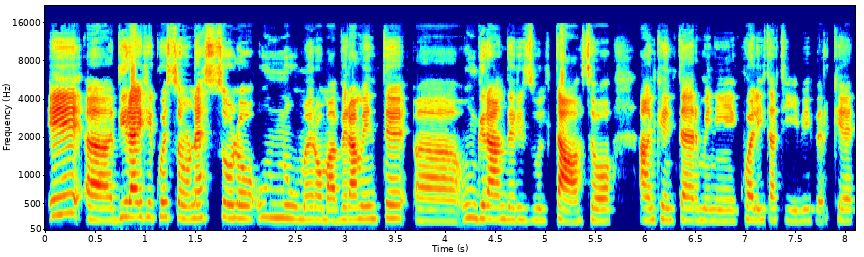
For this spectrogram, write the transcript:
e eh, direi che questo non è solo un numero, ma veramente eh, un grande risultato anche in termini qualitativi perché eh,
